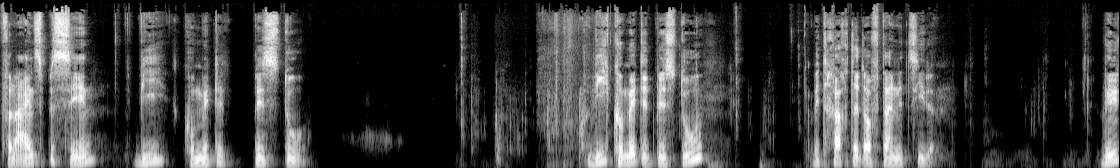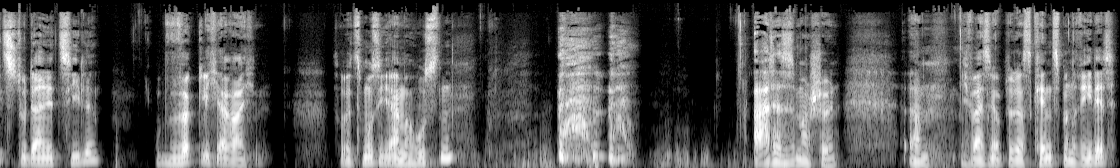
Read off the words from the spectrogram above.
von eins bis zehn, wie committed bist du? Wie committed bist du betrachtet auf deine Ziele. Willst du deine Ziele wirklich erreichen? So, jetzt muss ich einmal husten. ah, das ist immer schön. Ähm, ich weiß nicht, ob du das kennst. Man redet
